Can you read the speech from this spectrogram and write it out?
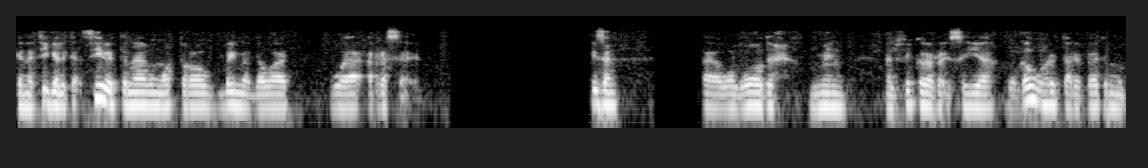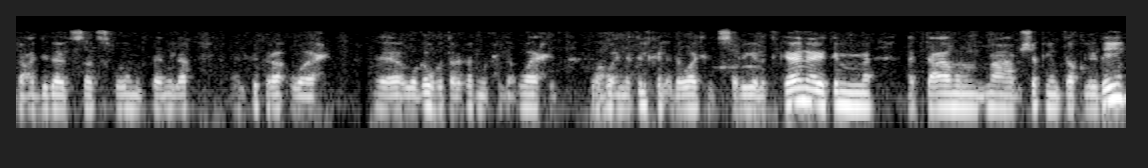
كنتيجة لتأثير التناغم والترابط بين الأدوات والرسائل. إذا والواضح من الفكرة الرئيسية وجوهر التعريفات المتعددة للاتصالات السوقية المتكاملة الفكرة واحد. وجوهر التعريفات المتعددة واحد وهو أن تلك الأدوات الاتصالية التي كان يتم التعامل معها بشكل تقليدي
